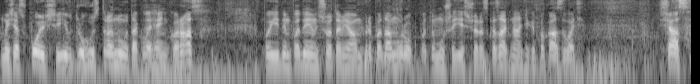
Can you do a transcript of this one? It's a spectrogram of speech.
ми зараз в Польщі і в другу страну так легенько раз. Поїдемо подивимось, що там я вам преподам урок, тому що є що розказати, треба тільки показувати. Зараз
